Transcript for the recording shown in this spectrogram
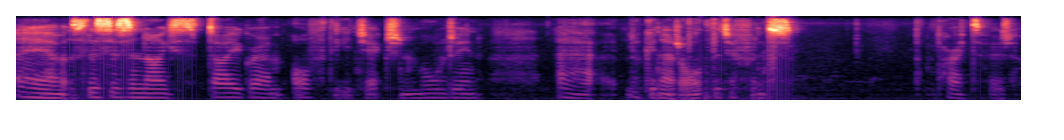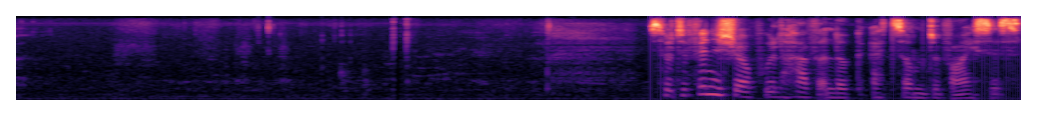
Um, so this is a nice diagram of the injection molding, uh, looking at all the different parts of it. So to finish up, we'll have a look at some devices.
